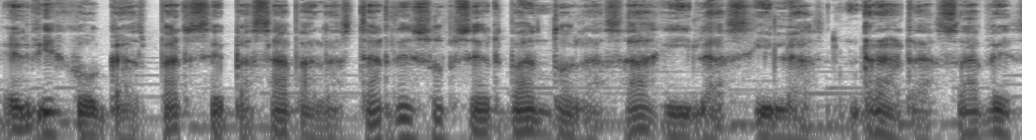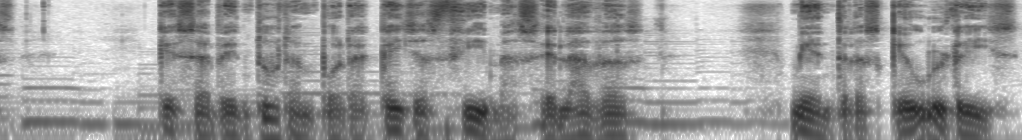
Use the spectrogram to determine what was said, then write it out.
El viejo Gaspar se pasaba las tardes observando las águilas y las raras aves que se aventuran por aquellas cimas heladas mientras que Ulrich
